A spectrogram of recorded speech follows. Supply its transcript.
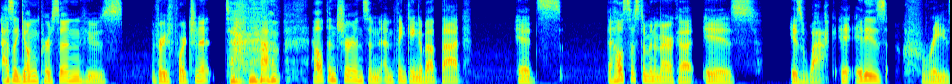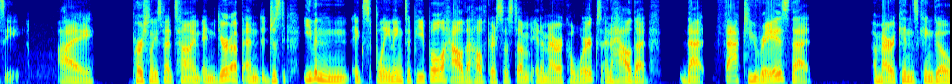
as a young person who's very fortunate to have health insurance and, and thinking about that, it's the health system in America is is whack. It, it is crazy. I personally spent time in Europe and just even explaining to people how the healthcare system in America works and how that that fact you raised that Americans can go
